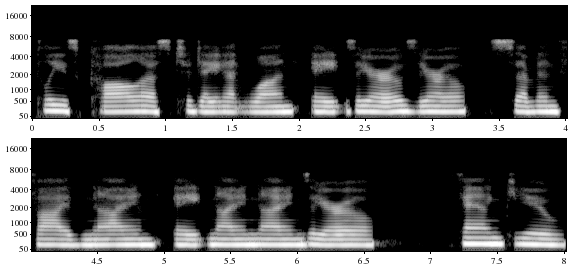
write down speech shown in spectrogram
please call us today at 1 800 759 8990. Thank you.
